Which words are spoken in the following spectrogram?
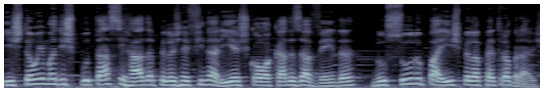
estão em uma disputa acirrada pelas refinarias colocadas à venda no sul do país pela Petrobras.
